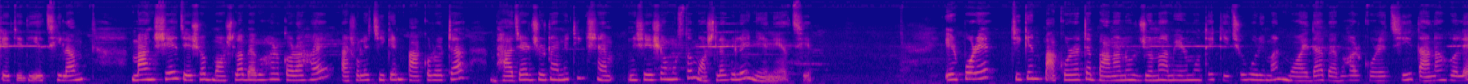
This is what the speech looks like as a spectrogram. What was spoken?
কেটে দিয়েছিলাম। মাংসে যেসব মশলা ব্যবহার করা হয়, আসলে চিকেন পাকোড়াটা ভাজার জন্য আমি ঠিক সেই সমস্ত মশলাগুলোই নিয়ে নিয়েছি। এরপরে চিকেন পাকোড়াটা বানানোর জন্য আমি এর মধ্যে কিছু পরিমাণ ময়দা ব্যবহার করেছি। তা না হলে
